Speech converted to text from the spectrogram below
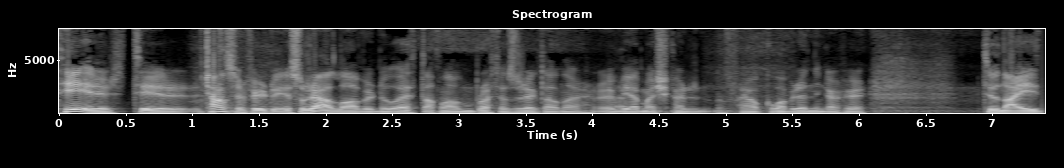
till till chansen för det är så jävla laver nu ett att man bröt sig reglerna vi är match kan få komma bränningar för Du nei,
